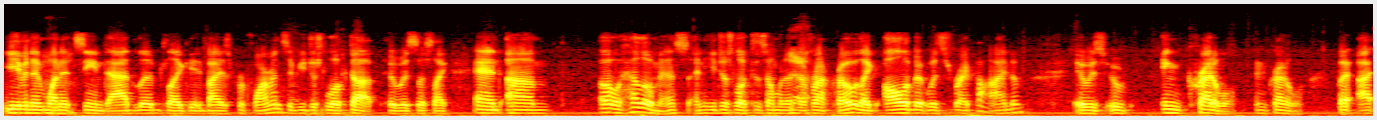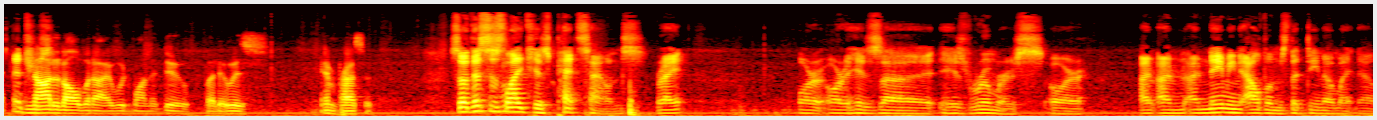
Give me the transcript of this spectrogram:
even in when Mhm. it seemed ad libbed like by his performance. If you just looked up, it was just like and um, oh hello miss, and he just looked at someone in the front row. Like all of it was right behind him. It was uh, incredible, incredible. But I, not at all what I would want to do. But it was impressive. So this is like his pet sounds, right? Or or his uh, his rumors, or I'm I'm I'm naming albums that Dino might know.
